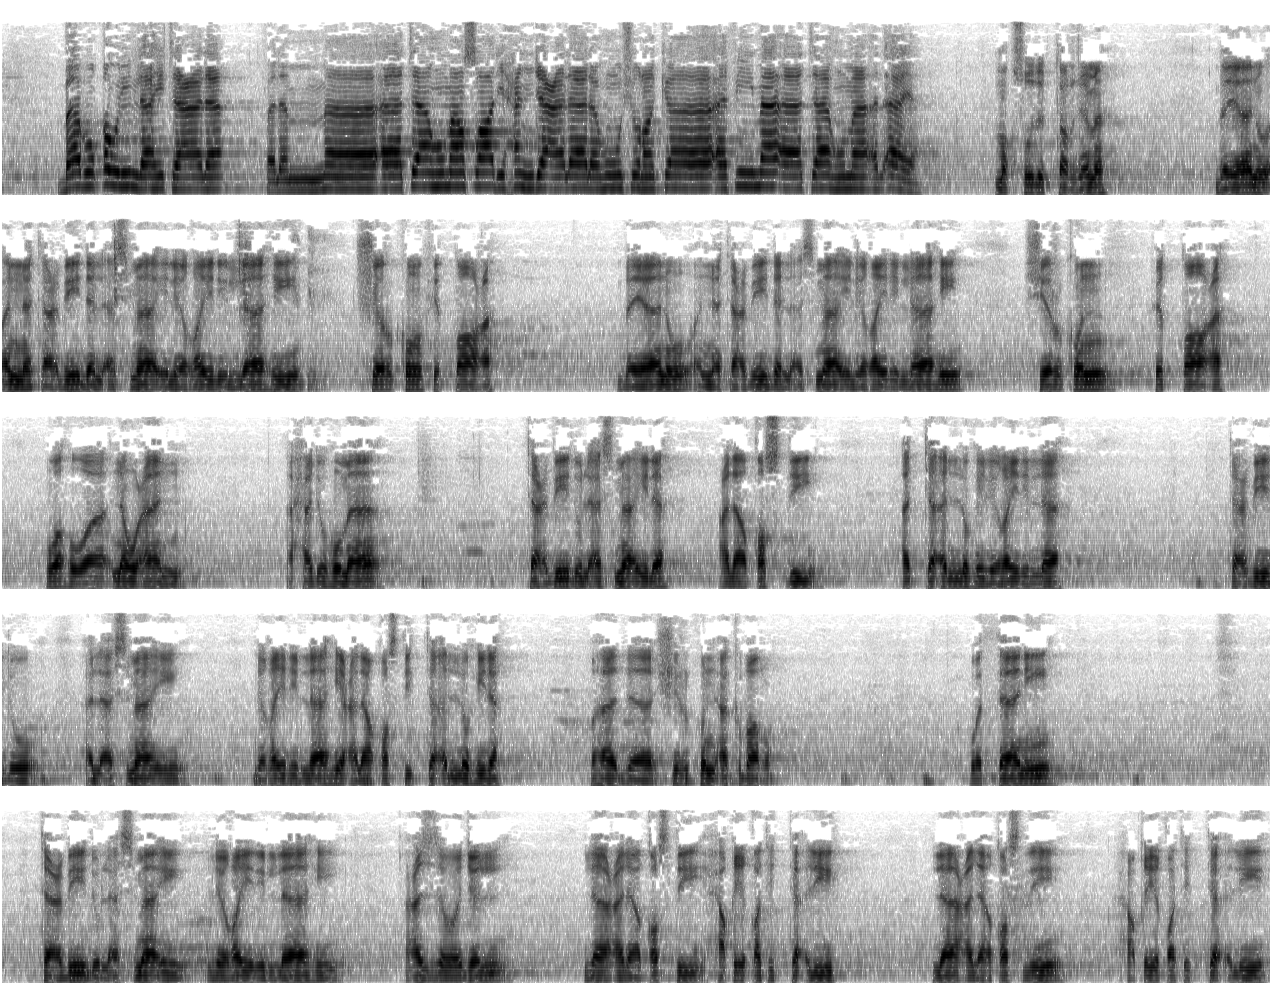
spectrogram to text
باب قول الله تعالى فلما آتاهما صالحا جعلا له شركاء فيما آتاهما الآية. مقصود الترجمة بيان أن تعبيد الأسماء لغير الله شرك في الطاعة. بيان أن تعبيد الأسماء لغير الله شرك في الطاعة. وهو نوعان. أحدهما تعبيد الأسماء له على قصد التأله لغير الله. تعبيد الأسماء لغير الله على قصد التأله له. وهذا شرك أكبر. والثاني تعبيد الأسماء لغير الله عز وجل لا على قصد حقيقة التأليه لا على قصد حقيقة التأليه.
